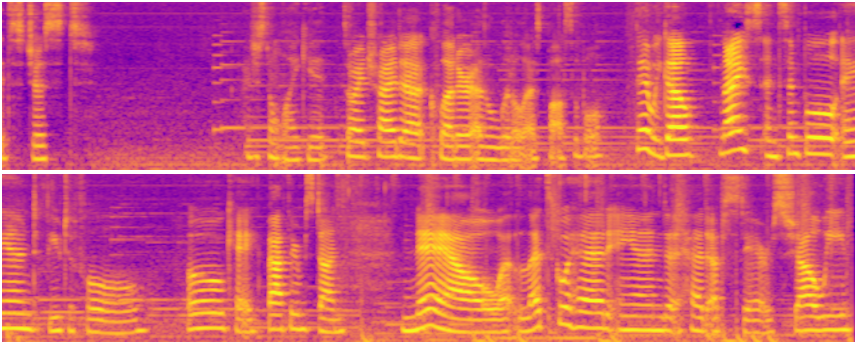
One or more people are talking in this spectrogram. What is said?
It's just I just don't like it. So I try to clutter as little as possible. There we go. Nice and simple and beautiful. Okay, bathroom's done. Now, let's go ahead and head upstairs, shall we?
